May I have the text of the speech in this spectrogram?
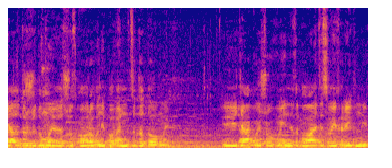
Я дуже думаю, що скоро вони повернуться додому. І дякую, що ви не забуваєте своїх рідних,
